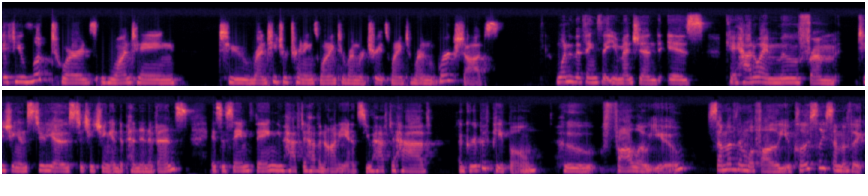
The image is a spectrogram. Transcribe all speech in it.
if you look towards wanting to run teacher trainings, wanting to run retreats, wanting to run workshops, one of the things that you mentioned is okay, how do I move from teaching in studios to teaching independent events? It's the same thing. You have to have an audience, you have to have a group of people who follow you. Some of them will follow you closely, some of the,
